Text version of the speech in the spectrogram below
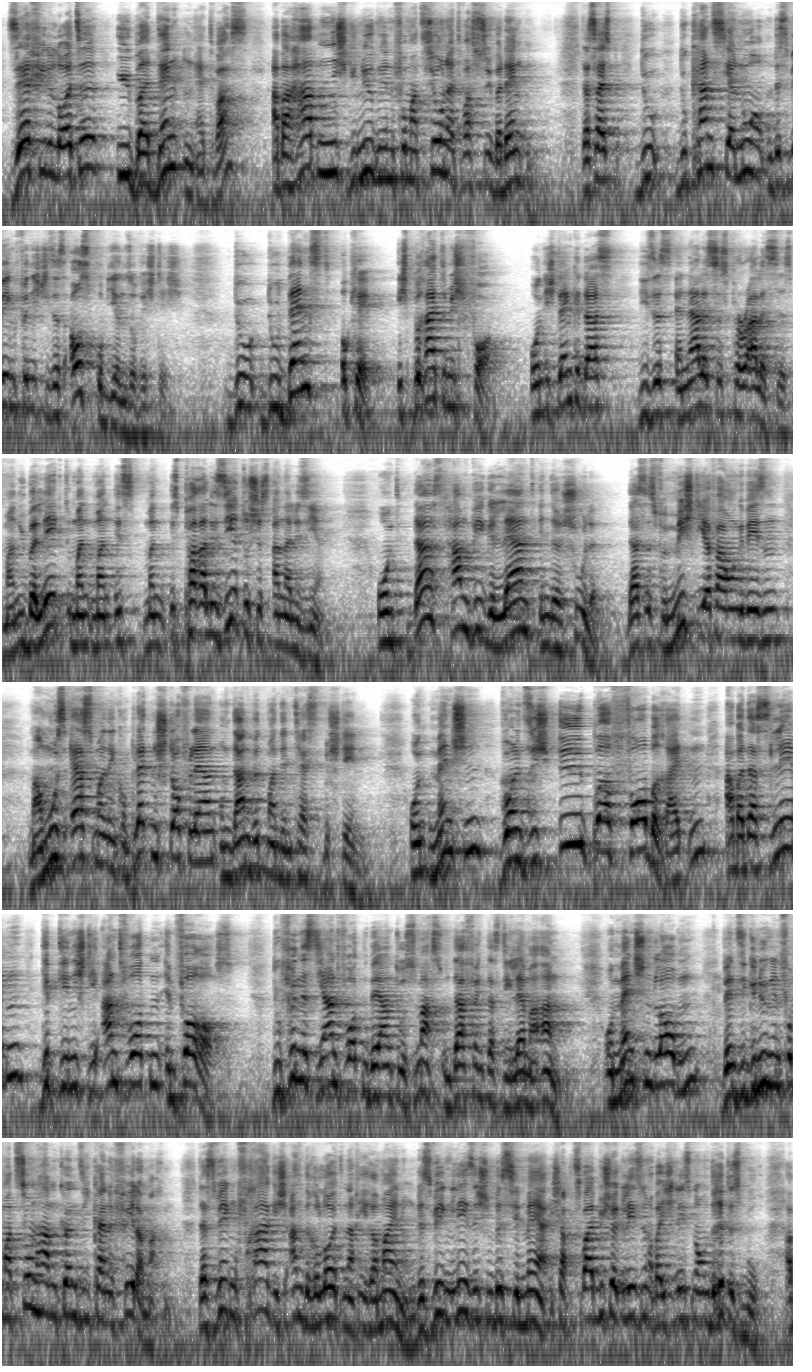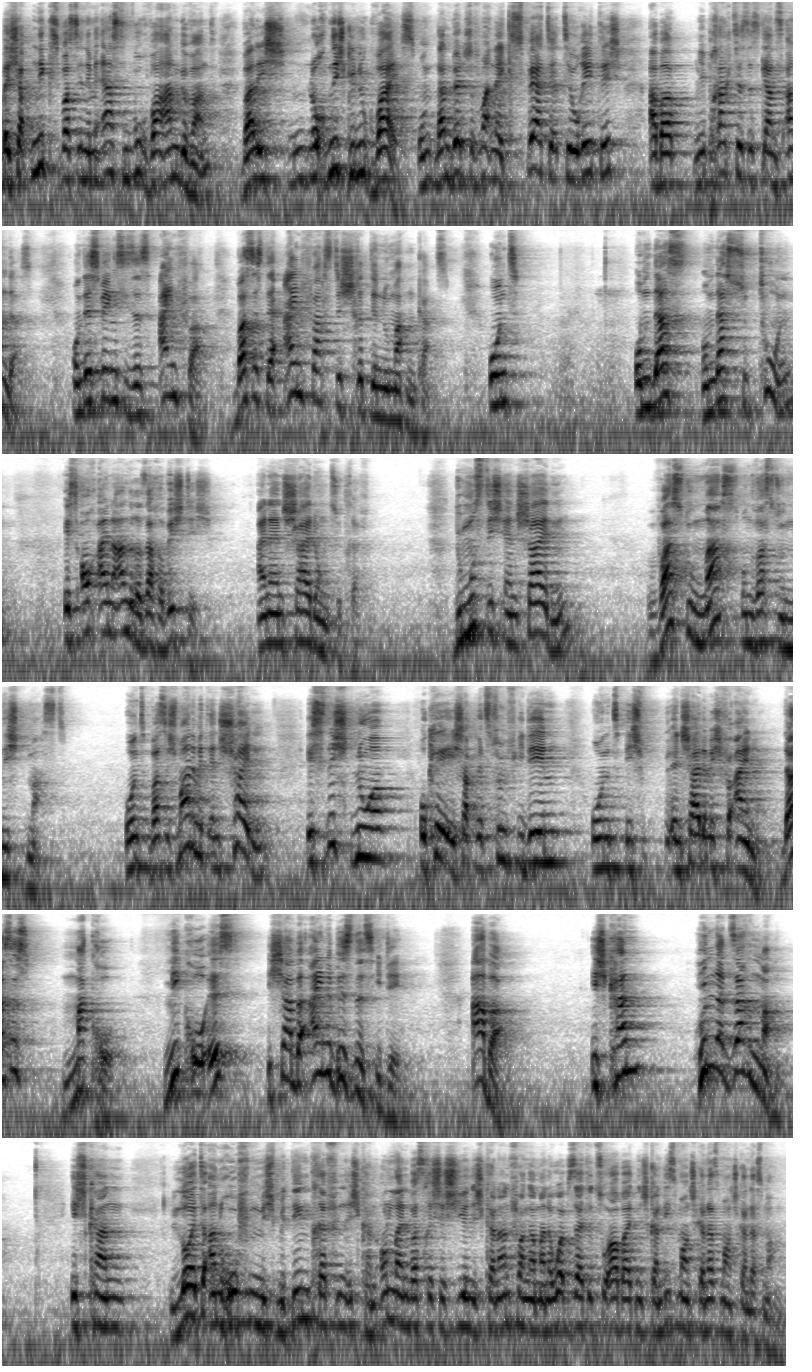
Sehr viele Leute überdenken etwas, aber haben nicht genügend Informationen, etwas zu überdenken. Das heißt, du, du kannst ja nur, und deswegen finde ich dieses Ausprobieren so wichtig. Du, du denkst, okay, ich bereite mich vor. Und ich denke, dass dieses Analysis Paralysis, man überlegt und man, man, ist, man ist paralysiert durch das Analysieren. Und das haben wir gelernt in der Schule. Das ist für mich die Erfahrung gewesen. Man muss erstmal den kompletten Stoff lernen und dann wird man den Test bestehen. Und Menschen wollen sich über vorbereiten, aber das Leben gibt dir nicht die Antworten im Voraus. Du findest die Antworten, während du es machst. Und da fängt das Dilemma an. Und Menschen glauben, wenn sie genügend Informationen haben, können sie keine Fehler machen. Deswegen frage ich andere Leute nach ihrer Meinung. Deswegen lese ich ein bisschen mehr. Ich habe zwei Bücher gelesen, aber ich lese noch ein drittes Buch. Aber ich habe nichts, was in dem ersten Buch war, angewandt, weil ich noch nicht genug weiß. Und dann werde ich auf einmal ein Experte, theoretisch, aber die Praxis ist ganz anders. Und deswegen ist dieses einfach. Was ist der einfachste Schritt, den du machen kannst? Und um das, um das zu tun, ist auch eine andere Sache wichtig, eine Entscheidung zu treffen. Du musst dich entscheiden, was du machst und was du nicht machst. Und was ich meine mit entscheiden, ist nicht nur, okay, ich habe jetzt fünf Ideen und ich entscheide mich für eine. Das ist Makro. Mikro ist, ich habe eine Business-Idee. Aber ich kann 100 Sachen machen. Ich kann Leute anrufen, mich mit denen treffen, ich kann online was recherchieren, ich kann anfangen an meiner Webseite zu arbeiten, ich kann dies machen, ich kann das machen, ich kann das machen.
